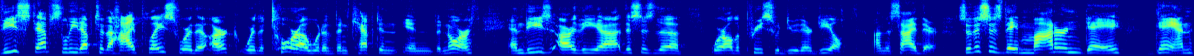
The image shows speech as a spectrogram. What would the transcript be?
These steps lead up to the high place where the ark, where the Torah would have been kept in, in the north. And these are the, uh, this is the, where all the priests would do their deal on the side there. So this is the modern day Dan,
